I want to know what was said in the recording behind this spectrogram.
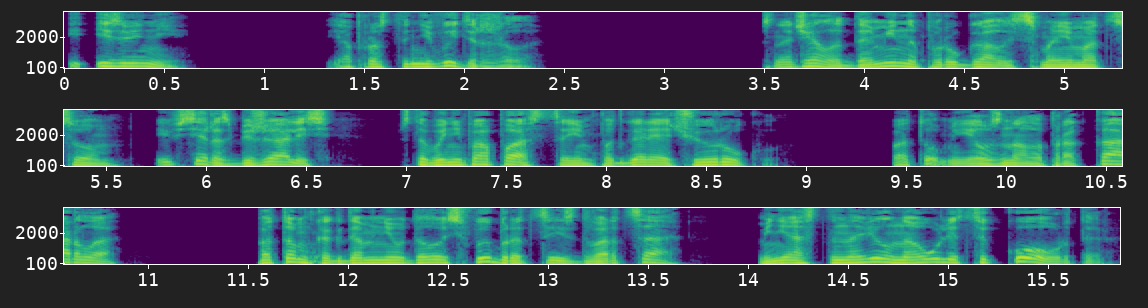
И извини, я просто не выдержала. Сначала Дамина поругалась с моим отцом, и все разбежались, чтобы не попасться им под горячую руку. Потом я узнала про Карла. Потом, когда мне удалось выбраться из дворца, меня остановил на улице Коуртер.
